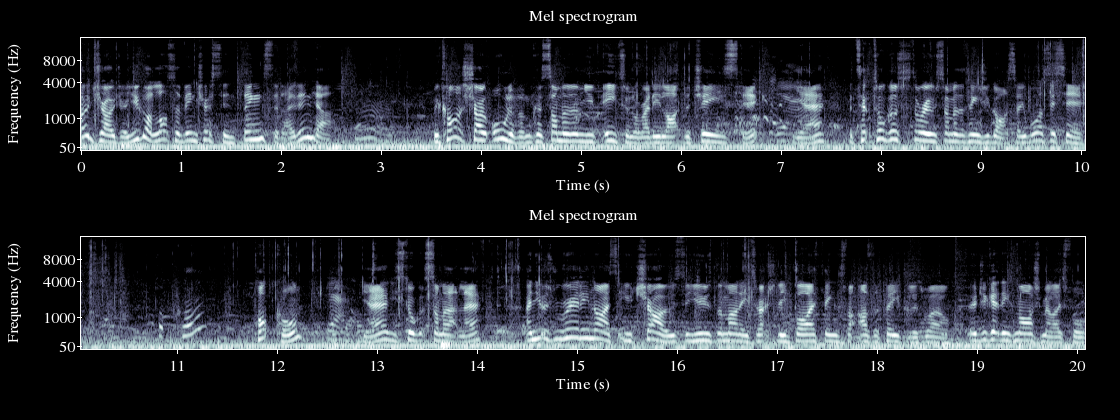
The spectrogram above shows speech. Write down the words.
So Jojo, you got lots of interesting things today, didn't you? Hmm. We can't show all of them because some of them you've eaten already, like the cheese stick. Yeah. But t- talk us through some of the things you got. So what's this here? Popcorn? Popcorn. Yeah. Yeah, you still got some of that left. And it was really nice that you chose to use the money to actually buy things for other people as well. Who'd you get these marshmallows for?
